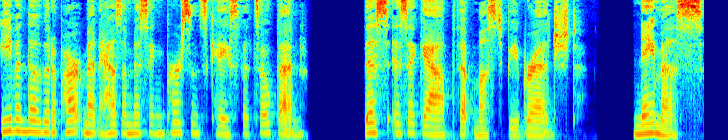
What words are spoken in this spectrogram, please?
even though the department has a missing persons case that's open. This is a gap that must be bridged. NamUs,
